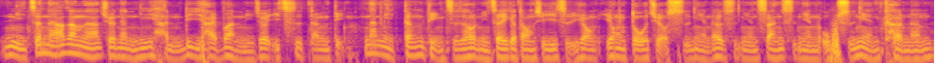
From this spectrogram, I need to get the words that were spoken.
你真的要让人家觉得你很厉害，不然你就一次登顶。那你登顶之后，你这一个东西一直用用多久？十年、二十年、三十年、五十年，可能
